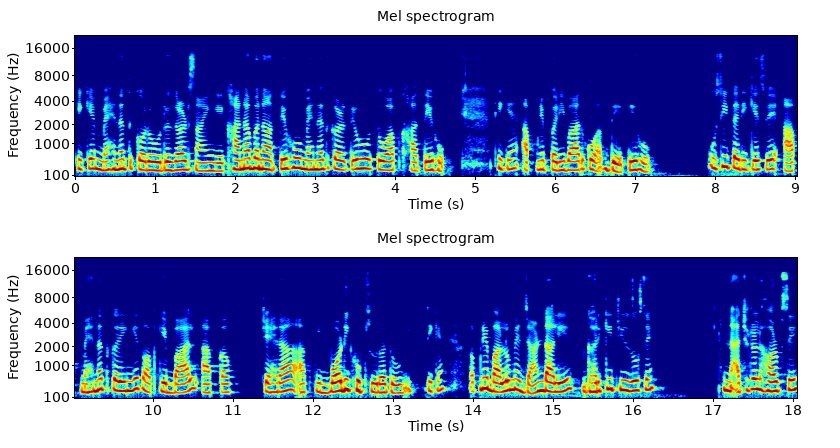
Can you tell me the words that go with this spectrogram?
ठीक है? मेहनत करो रिजल्ट्स आएँगे। खाना बनाते हो, मेहनत करते हो तो आप खाते हो, ठीक है? अपने परिवार को आप देते हो। उसी तरीके से आप मेहनत करेंगे तो आपके बाल, आपका चेहरा, आपकी बॉडी खूबसूरत होगी, ठीक है? तो अपने बालों में जान डालिए घर की चीज़ों से नेचुरल हर्ब से,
